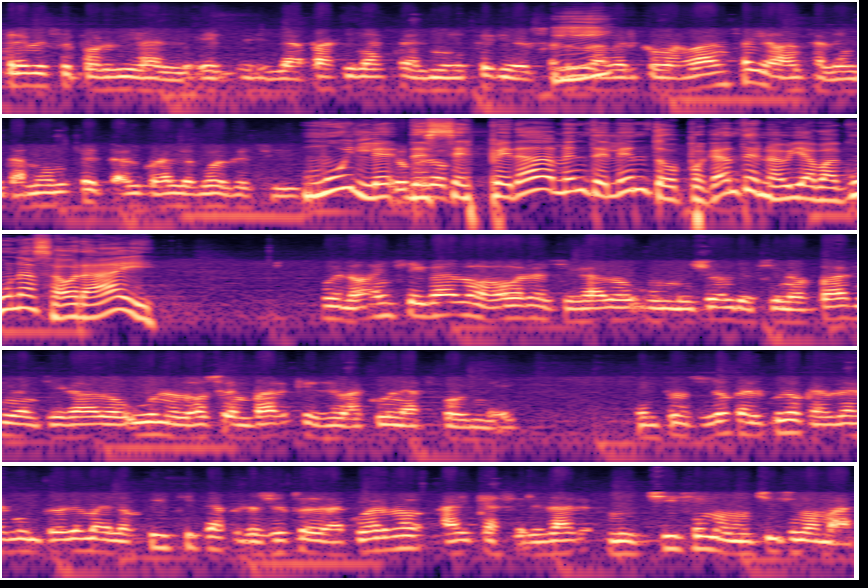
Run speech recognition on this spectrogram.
tres veces por día el- el- la página del Ministerio de Salud ¿Y? a ver cómo avanza y avanza lentamente, tal cual le vuelvo a decir. Muy le- que- desesperadamente lento, porque antes no había vacunas, ahora hay. Bueno, han llegado ahora, han llegado un millón de Sinovac y han llegado uno o dos embarques de vacunas Sputnik. Entonces yo calculo que habrá algún problema de logística, pero yo estoy de acuerdo, hay que acelerar muchísimo, muchísimo más.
